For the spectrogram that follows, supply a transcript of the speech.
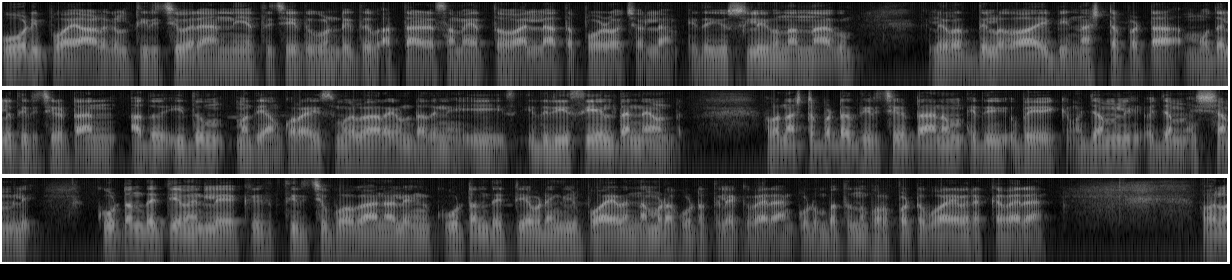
ഓടിപ്പോയ ആളുകൾ തിരിച്ചു വരാൻ നിയത്ത് ചെയ്തുകൊണ്ട് ഇത് അത്താഴ സമയത്തോ അല്ലാത്തപ്പോഴോ ചൊല്ലാം. ഇത് യുസ്ലിഹു നന്നാകും. ലി റദ്ദിൽ ഗായിബി നഷ്ടപ്പെട്ട മുതൽ തിരിച്ചു കിട്ടാൻ അത് ഇതും മതിയാകും. കുറേ ഇസ്മുകൾ വേറെയുണ്ട്. അതിന് ഈ ഇദ്രീസിയയിൽ തന്നെ ഉണ്ട്. അപ്പോൾ നഷ്ടപ്പെട്ടത് തിരിച്ചു കിട്ടാനും ഇത് ഉപയോഗിക്കും. ജംലി ജം ഷംലി. കൂട്ടം തെറ്റിയവനിലേക്ക് തിരിച്ചു പോകാനോ അല്ലെങ്കിൽ കൂട്ടം തെറ്റി എവിടെയെങ്കിലും പോയവൻ നമ്മുടെ കൂട്ടത്തിലേക്ക് വരാൻ കുടുംബത്തുനിന്ന് പുറപ്പെട്ടു പോയവരൊക്കെ വരാൻ. വൽ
